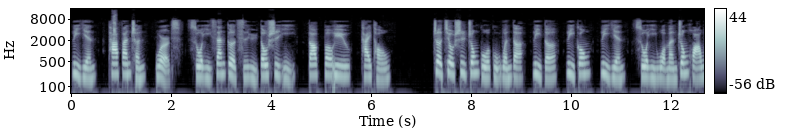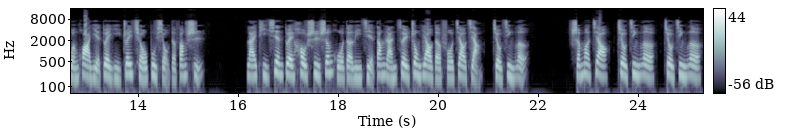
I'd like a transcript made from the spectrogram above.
立言他翻成 words，所以三个词语都是以 W 开头，这就是中国古文的立德、立功、立言，所以我们中华文化也对以追求不朽的方式。来体现对后世生活的理解，当然最重要的佛教讲究竟乐。什么叫究竟乐？究竟乐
